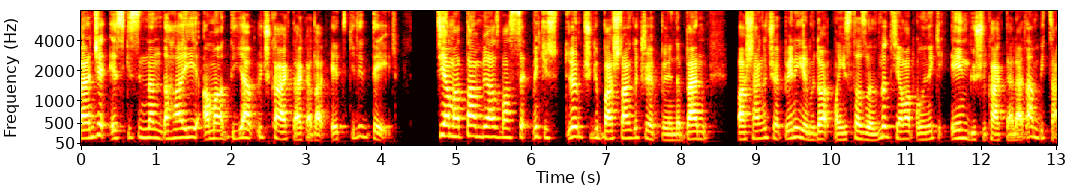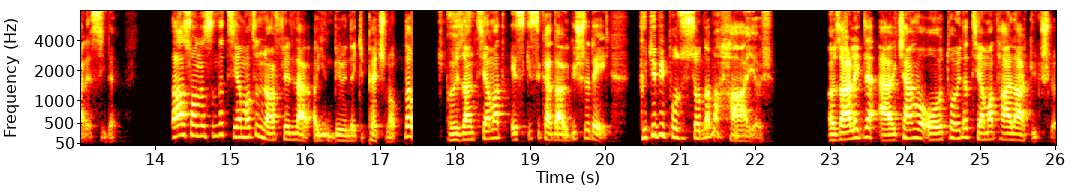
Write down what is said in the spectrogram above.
bence eskisinden daha iyi ama diğer 3 karakter kadar etkili değil. Tiamat'tan biraz bahsetmek istiyorum çünkü başlangıç rehberinde ben başlangıç rehberini 24 Mayıs'ta hazırladığımda Tiamat oyundaki en güçlü karakterlerden bir tanesiydi. Daha sonrasında Tiamat'ı nerflediler ayın birindeki patch note'da. O yüzden Tiamat eskisi kadar güçlü değil. Kötü bir pozisyonda mı? Hayır. Özellikle erken ve orta oyunda Tiamat hala güçlü.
